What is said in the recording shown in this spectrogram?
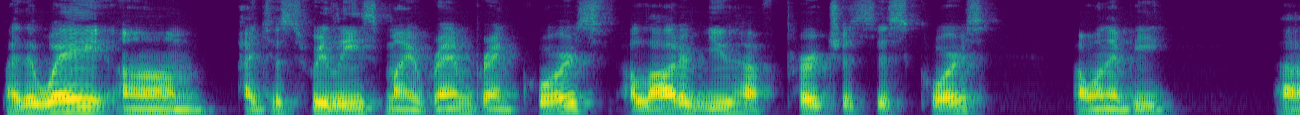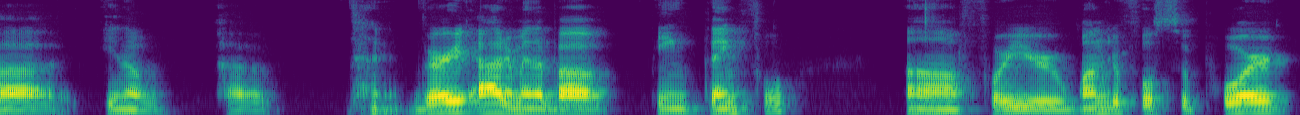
By the way, um, I just released my Rembrandt course. A lot of you have purchased this course. I want to be, uh, you know, uh, very adamant about being thankful uh, for your wonderful support.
